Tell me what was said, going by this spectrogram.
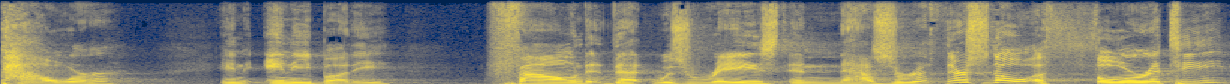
power in anybody found that was raised in Nazareth. There's no authority.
